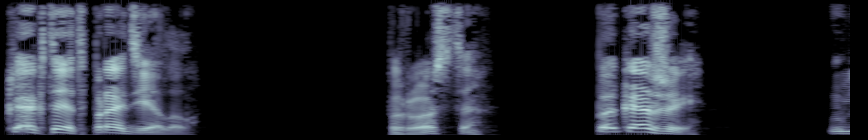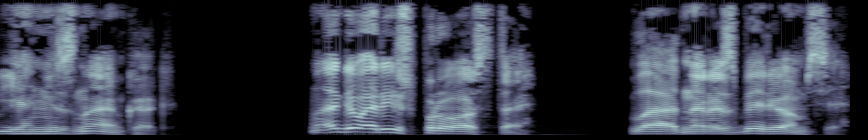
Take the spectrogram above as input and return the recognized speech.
как ты это проделал? Просто. Покажи. Я не знаю как. А говоришь просто. Ладно, разберемся.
